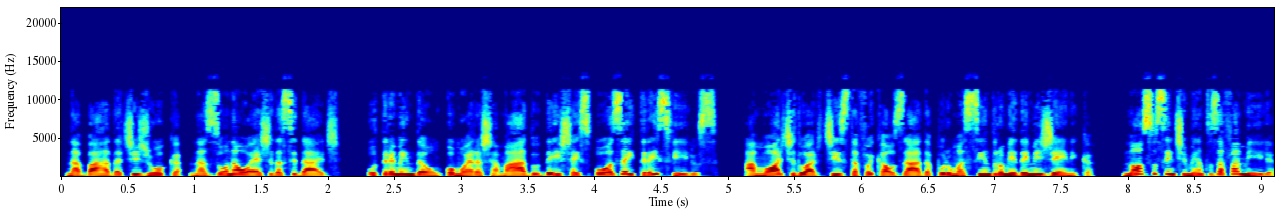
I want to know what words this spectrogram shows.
na Barra da Tijuca, na zona oeste da cidade. O tremendão, como era chamado, deixa a esposa e três filhos. A morte do artista foi causada por uma síndrome demigênica. Nossos sentimentos à família.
